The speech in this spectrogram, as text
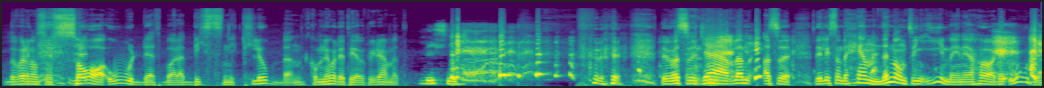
då var det någon som sa ordet bara Disneyklubben. Kommer ni ihåg det tv-programmet? Disney. Det var så jävla, alltså det, liksom, det hände någonting i mig när jag hörde ordet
